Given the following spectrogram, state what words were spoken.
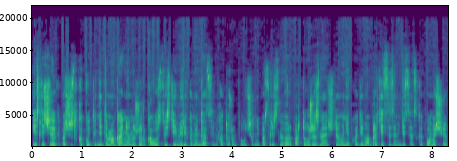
Если человек почувствовал какое-то недомогание, он уже руководствуясь теми рекомендациями, которые он получил непосредственно в аэропорту, уже знает, что ему необходимо обратиться за медицинской помощью.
